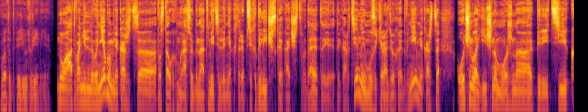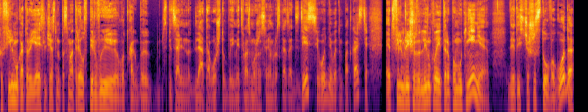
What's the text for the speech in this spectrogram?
в этот период времени. Ну, а от «Ванильного неба», мне кажется, после того, как мы особенно отметили некоторое психоделическое качество да, этой, этой картины и музыки Radiohead в ней, мне кажется, очень логично можно перейти к фильму, который я, если честно, посмотрел впервые вот как бы специально для того, чтобы иметь возможность о нем рассказать здесь, сегодня, в этом подкасте. Это фильм Ричарда Линклейтера «Помутнение» 2006 года,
